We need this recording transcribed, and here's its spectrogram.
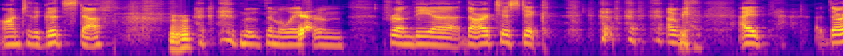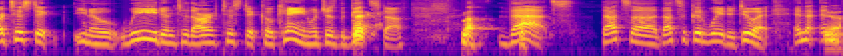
onto the good stuff, mm-hmm. move them away yeah. from from the uh, the artistic I the artistic, you know, weed into the artistic cocaine, which is the good stuff. That's that's a that's a good way to do it. And and yeah.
